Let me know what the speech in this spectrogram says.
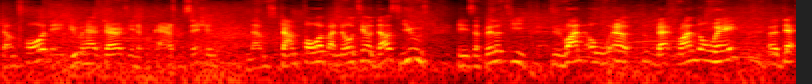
Jumps forward. They do have Jarek in a precarious position. Jump forward, but No-Tail does use his ability to run away, uh, run away uh, that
